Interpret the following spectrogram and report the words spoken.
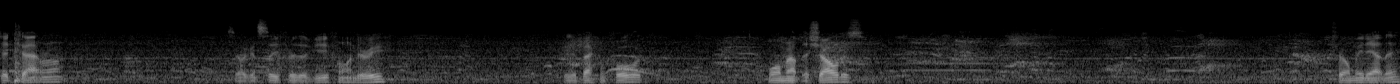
Jed Cartwright. So I can see through the viewfinder here. Bit of back and forward. Warming up the shoulders. Trail mid out there.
